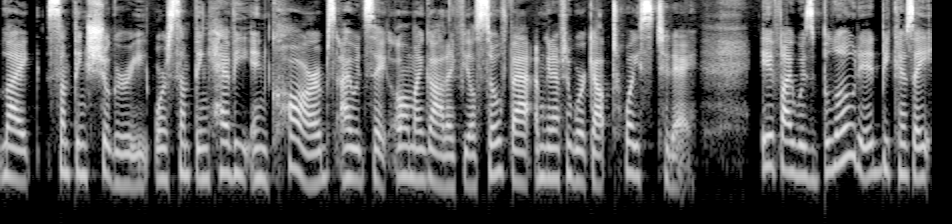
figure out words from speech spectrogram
like something sugary or something heavy in carbs, I would say, Oh my God, I feel so fat. I'm going to have to work out twice today if I was bloated because I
